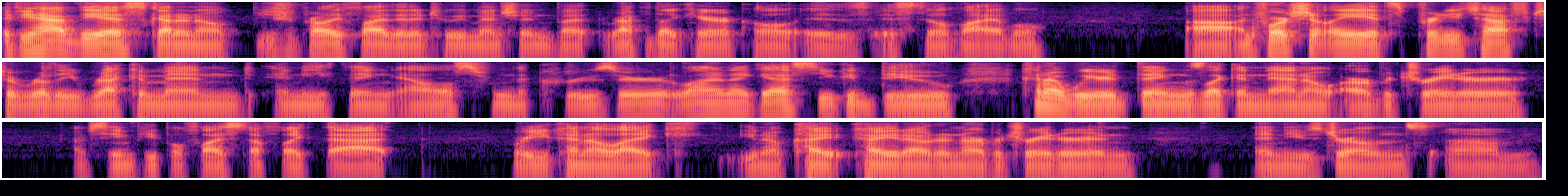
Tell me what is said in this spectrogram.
if you have the ISK, I don't know, you should probably fly the other two we mentioned, but rapid light Caracal is is still viable. Uh, unfortunately, it's pretty tough to really recommend anything else from the cruiser line. I guess you could do kind of weird things like a nano arbitrator. I've seen people fly stuff like that, where you kind of like you know kite kite out an arbitrator and and use drones. Um,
